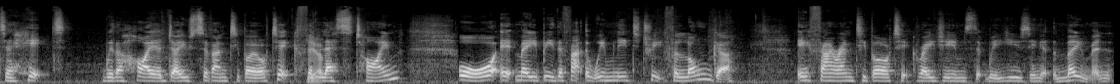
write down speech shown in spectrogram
to hit with a higher dose of antibiotic for yep. less time, or it may be the fact that we need to treat for longer if our antibiotic regimes that we're using at the moment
